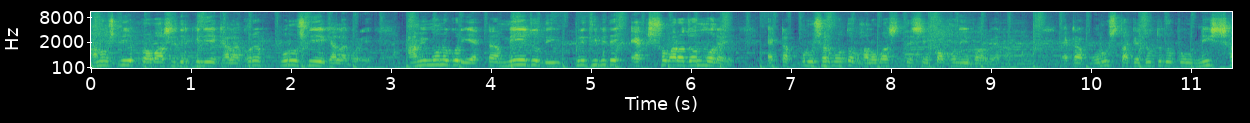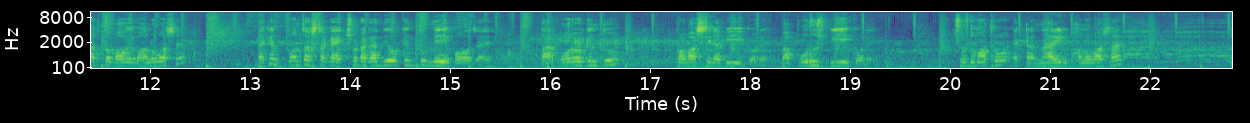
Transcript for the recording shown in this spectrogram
মানুষ নিয়ে প্রবাসীদেরকে নিয়ে খেলা করে, পুরুষ নিয়ে খেলা করে। আমি মনে করি একটা মেয়ে যদি পৃথিবীতে একশো বারো জন্ম নেয়, একটা পুরুষের মতো ভালোবাসতে সে কখনোই পারবে না। একটা পুরুষ তাকে যতটুকু নিঃস্বার্থভাবে ভালোবাসে, দেখেন পঞ্চাশ টাকা, একশো টাকা দিয়েও কিন্তু মেয়ে পাওয়া যায়। তারপরেও কিন্তু প্রবাসীরা বিয়ে করে বা পুরুষ বিয়ে করে। শুধুমাত্র একটা নারীর ভালোবাসায়। তো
